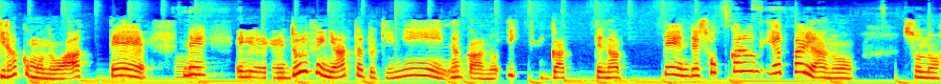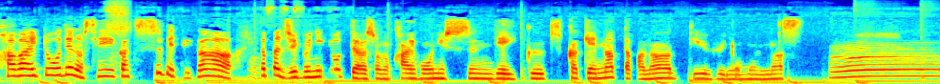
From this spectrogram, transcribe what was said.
う開くものはあって、うんで、えードルフィンに会った時に、なんかあの、一気がってなって、で、そっからやっぱりあの、そのハワイ島での生活すべてが、うんやっぱり自分にとってはその解放に進んでいくきっかけになったかなっていうふうに思います。うーん。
